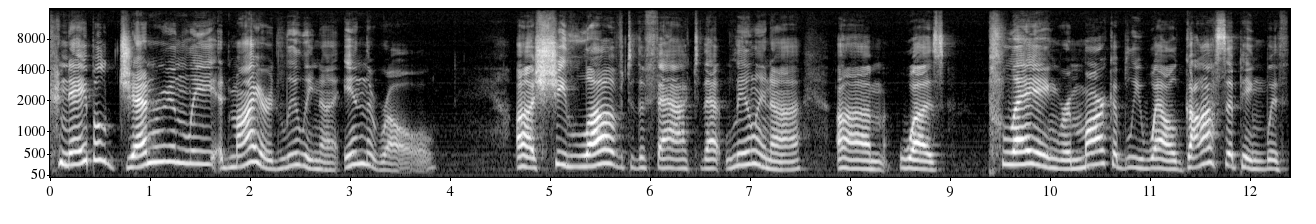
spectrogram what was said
Knebel genuinely admired Lilina in the role. Uh, she loved the fact that Lilina um, was playing remarkably well, gossiping with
